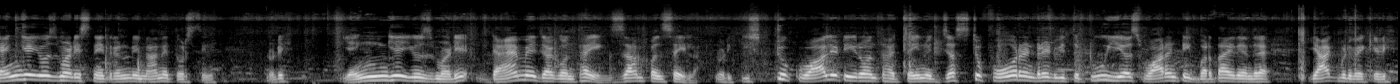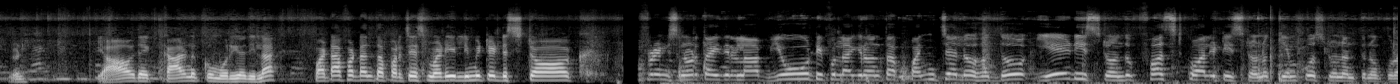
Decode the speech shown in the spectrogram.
ಹೆಂಗೆ ಯೂಸ್ ಮಾಡಿ ಸ್ನೇಹಿತರೆ, ನೋಡಿ ನಾನೇ ತೋರಿಸ್ತೀನಿ. ನೋಡಿ. ಹೆಂಗೆ ಯೂಸ್ ಮಾಡಿ ಡ್ಯಾಮೇಜ್ ಆಗುವಂಥ ಎಕ್ಸಾಂಪಲ್ಸೇ ಇಲ್ಲ. ನೋಡಿ, ಇಷ್ಟು ಕ್ವಾಲಿಟಿ ಇರುವಂತಹ chain just four hundred with two years ವಾರಂಟಿಗೆ ಬರ್ತಾ ಇದೆ ಅಂದರೆ ಯಾಕೆ ಬಿಡ್ಬೇಕು ಹೇಳಿ? ನೋಡಿ, ಯಾವುದೇ ಕಾರಣಕ್ಕೂ ಮುರಿಯೋದಿಲ್ಲ. ಪಟಾಫಟ್ ಅಂತ ಪರ್ಚೇಸ್ ಮಾಡಿ ಲಿಮಿಟೆಡ್ ಸ್ಟಾಕ್ ಫ್ರೆಂಡ್ಸ್ ನೋಡ್ತಾ ಇದ್ದೀರಲ್ಲ? ಬ್ಯೂಟಿಫುಲ್ ಆಗಿರುವಂತ ಪಂಚಲೋಹದ್ದು A D stone first quality stone ಕೆಂಪು ಸ್ಟೋನ್ ಅಂತಲೂ ಕೂಡ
